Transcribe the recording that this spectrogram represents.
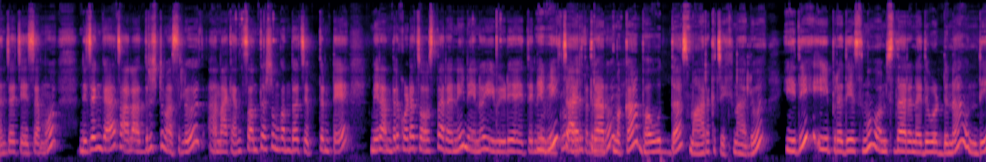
ఎంజాయ్ చేశాము. నిజంగా చాలా అదృష్టం అసలు. నాకు ఎంత సంతోషంగా ఉందో చెప్తుంటే మీరు అందరు కూడా చూస్తారని నేను ఈ వీడియో అయితే ఇవి చారిత్రాత్మక బౌద్ధ స్మారక చిహ్నాలు. ఇది ఈ ప్రదేశము వంశధార నది ఒడ్డున ఉంది.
